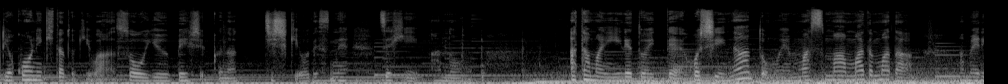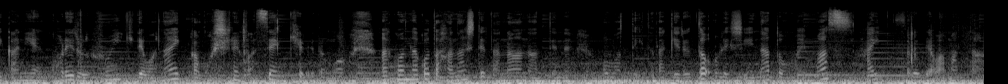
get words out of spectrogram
旅行に来た時はそういうベーシックな知識をですね是非あの頭に入れといてほしいなと思います。まあまだまだアメリカに来れる雰囲気ではないかもしれませんけれどもあこんなこと話してたななんてね思っていただけると嬉しいなと思います。はいそれではまた。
